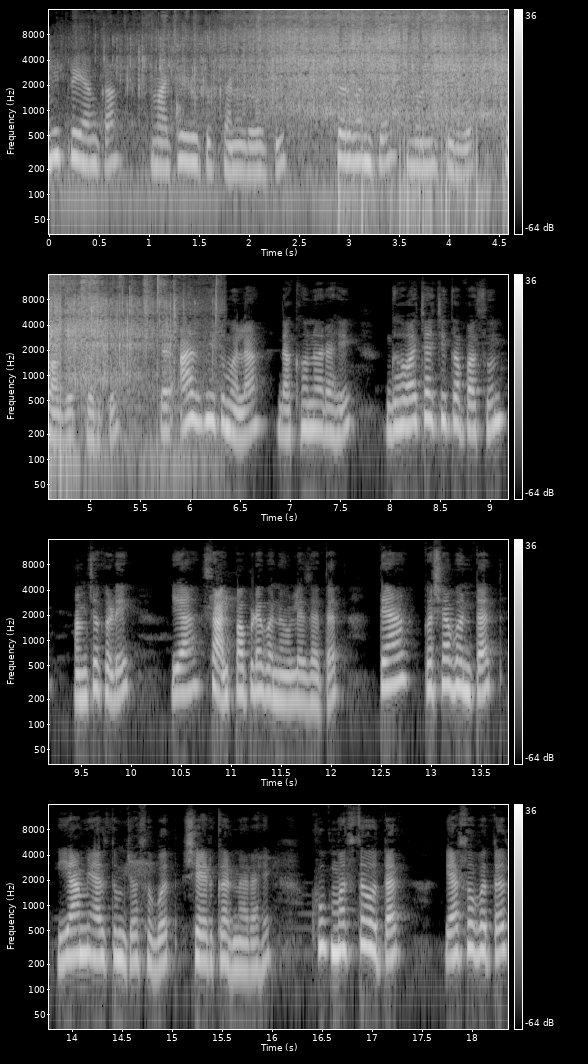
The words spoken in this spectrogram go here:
मी प्रियंका. माझ्या यूट्यूब चॅनलवरती सर्वांचं मनपूर्वक स्वागत करते. तर आज मी तुम्हाला दाखवणार आहे गव्हाच्या चिकापासून आमच्याकडे या सालपापड्या बनवल्या जातात. त्या कशा बनतात या मी आज तुमच्यासोबत शेअर करणार आहे. खूप मस्त होतात. यासोबतच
